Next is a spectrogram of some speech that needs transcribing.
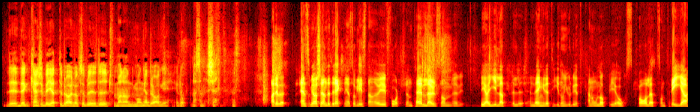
Det, det kanske blir jättebra eller också blir det dyrt för man har många drag i, i loppen som det kändes. Ja, det var, en som jag kände direkt när jag såg listan var ju Fortune Teller som eh, vi har gillat en längre tid. Hon gjorde ett kanonlopp i Oaks-kvalet som trea.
